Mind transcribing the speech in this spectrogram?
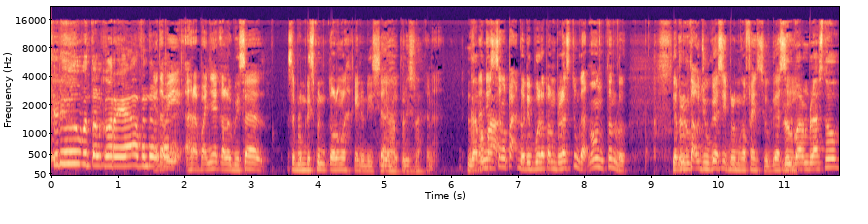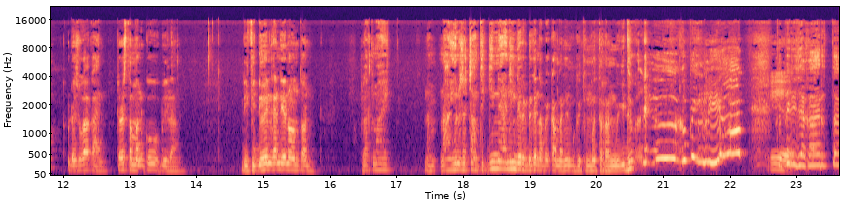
Aduh, pentol Korea, pentol Ya tapi harapannya kalau bisa sebelum disband tolonglah ke Indonesia Iya, gitu. please lah. Karena Nggak karena apa-apa. nyesel Pak 2018 tuh nggak nonton loh. Ya belum tahu juga sih, belum ngefans juga sih. 2018 tuh udah suka kan. Terus temanku bilang di videoin kan dia nonton. Lihat Mike. Nah, Nayun secantik ini anjing dari dekat sampai kamarnya begitu meteran begitu. Aduh, gue pengen lihat. Iya. Tapi di Jakarta,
